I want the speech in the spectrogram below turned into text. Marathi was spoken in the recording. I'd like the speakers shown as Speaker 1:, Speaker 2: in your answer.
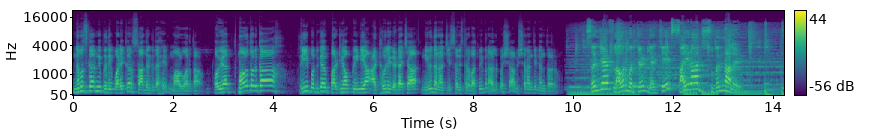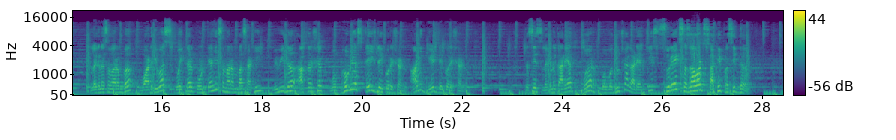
Speaker 1: नमस्कार मी प्रदीप वाडेकर सादर करत आहे माळवार्ता पाहूयात पाहुयात. Maval taluka Republican Party of India Athawale गटाच्या निवेदनाची सविस्तर बातमी पण अल्पशा विश्रांतीनंतर.
Speaker 2: संजय फ्लावर मर्चंट यांचे साईराज सुगंधालय. लग्न समारंभ वाढदिवस व इतर कोणत्याही समारंभासाठी विविध आकर्षक व भव्य स्टेज डेकोरेशन आणि गेट डेकोरेशन. तसेच लग्न कार्यात वर व वधूच्या गाड्यांची सुरेख सजावटसाठी प्रसिद्ध.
